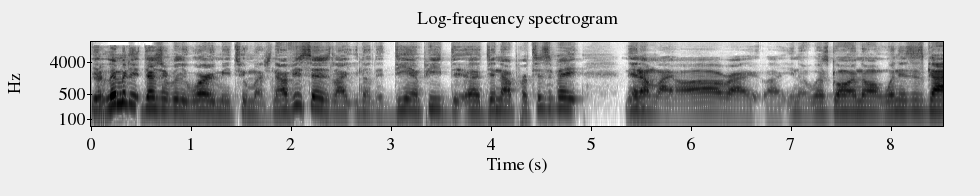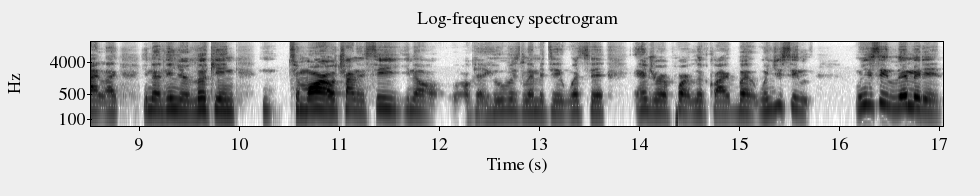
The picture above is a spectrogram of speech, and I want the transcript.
Yeah, limited doesn't really worry me too much. Now, if he says like you know the DMP d- uh, did not participate, then I'm like, all right, like, you know, what's going on? When is this guy like, you know, then you're looking tomorrow trying to see, you know, okay, who was limited? What's the injury report look like? But when you see when you see limited,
